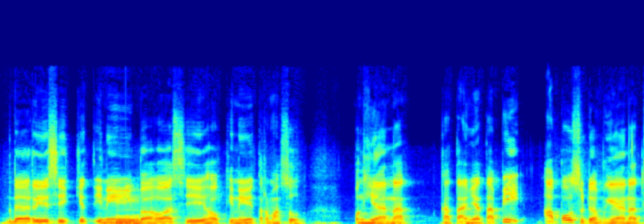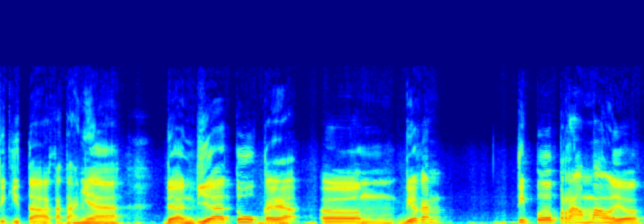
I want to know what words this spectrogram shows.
dari si Kid ini Hmm. bahwa si Hawkin ini termasuk pengkhianat katanya tapi Apo sudah mengkhianati kita katanya dan dia tuh kayak em, dia kan tipe peramal ya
